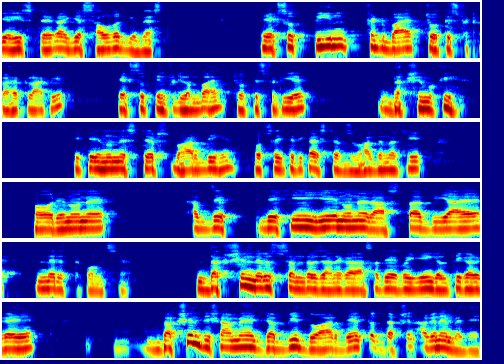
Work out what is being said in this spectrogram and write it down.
ये ईस्ट रहेगा, ये साउथ और ये वेस्ट 103 फीट बाय 34 फीट का है प्लाट ये। 103 फीट लंबा है 34 फीट ये है। दक्षिण मुखी है। ठीक है, इन्होंने स्टेप्स बाहर दी हैं, बहुत सही तरीका स्टेप्स बाहर देना चाहिए। और इन्होंने, अब देख, देखिए, ये इन्होंने रास्ता दिया है नृत्य कौन से? दक्षिण नृत्य से अंदर जाने का रास्ता दिया भाई, यही गलती कर गए है दक्षिण दिशा में जब भी द्वार दें तो दक्षिण अग्नि में दें।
